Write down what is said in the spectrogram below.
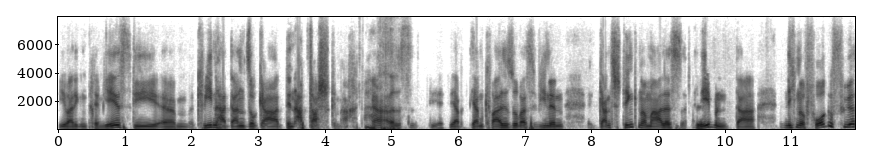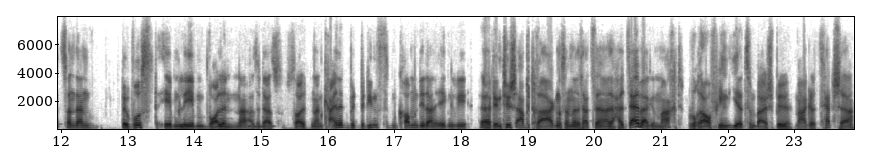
jeweiligen Premiers. Die ähm, Queen hat dann sogar den Abwasch gemacht. Ja, also das, die, die, die, haben quasi sowas wie ein ganz stinknormales Leben da nicht nur vorgeführt, sondern bewusst eben leben wollen. Ne? Also da sollten dann keine Bediensteten kommen, die dann irgendwie äh, den Tisch abtragen, sondern das hat sie halt selber gemacht, woraufhin ihr zum Beispiel Margaret Thatcher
